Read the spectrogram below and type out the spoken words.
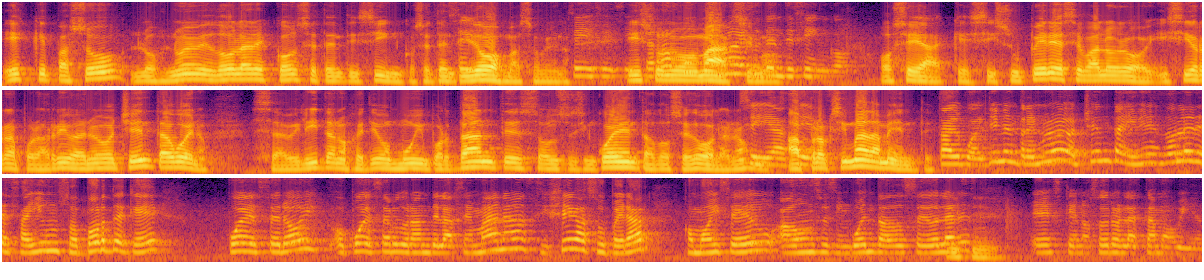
es que pasó los 9 dólares con 75, 72 Sí. más o menos. Sí, sí, sí. Hizo un nuevo máximo. 9.75. O sea que si supera ese valor hoy y cierra por arriba de 9.80, bueno, se habilitan objetivos muy importantes, 11.50, 12 dólares, ¿no? Sí, así es. Aproximadamente. Tal cual. Tiene entre 9.80 y 10 dólares ahí un soporte que puede ser hoy o puede ser durante la semana. Si llega a superar, como dice Edu, a 11.50, 12 dólares, es que nosotros la estamos viendo.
